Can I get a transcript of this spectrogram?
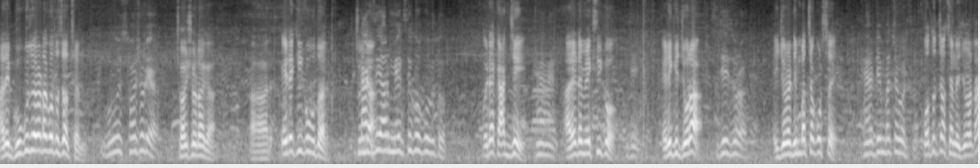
আর এই গুগু জোড়াটা কত চাচ্ছেন? ঘুষ ছয়শো টাকা। ছয়শো টাকা। আর এটা কি কবুতর? আর মেক্সিকো কবুতর। ওইটা কাকজে হ্যাঁ হ্যাঁ। আর এটা মেক্সিকো? জি। এটা কি জোড়া? জি জোড়া। এই জোড়া ডিম বাচ্চা করছে? হ্যাঁ ডিম বাচ্চা করছে। কত চাচ্ছেন এই জোড়াটা?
